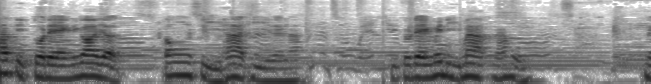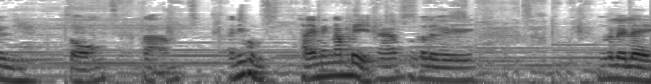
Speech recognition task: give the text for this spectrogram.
ถ้าติดตัวแดงนี่ก็จะต้องสี่ห้าทีเลยนะ ติดตัวแดงไม่ดีมากนะผมหนึ่งสองสามอันนี้ผมใช้แมกนัมเบสนะครับ มันก็เลย มันก็เลยแรง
